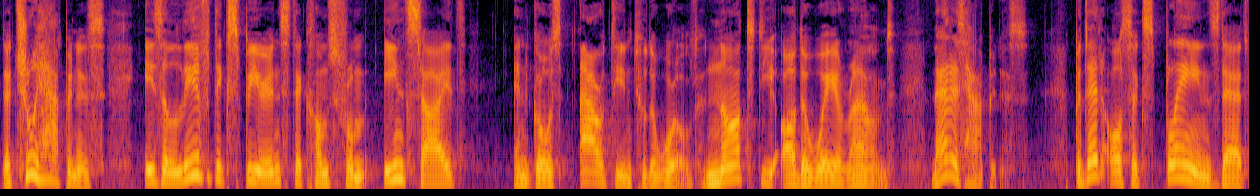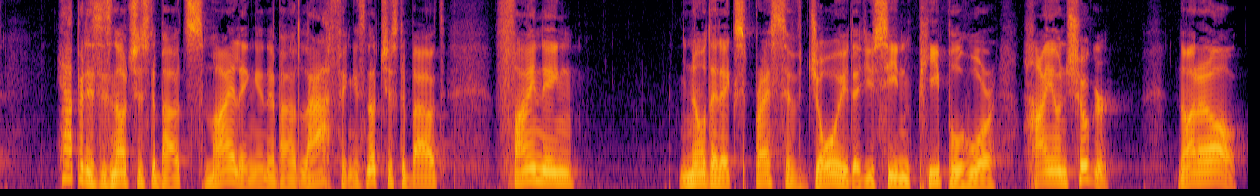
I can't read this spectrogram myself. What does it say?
that true happiness is a lived experience that comes from inside and goes out into the world, not the other way around. That is happiness. But that also explains that happiness is not just about smiling and about laughing, it's not just about finding you know that expressive joy that you see in people who are high on sugar. Not at all.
